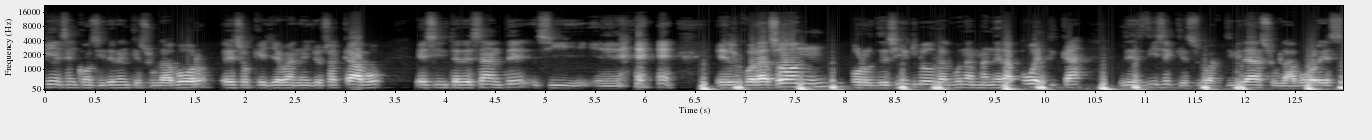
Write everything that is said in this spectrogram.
piensen, consideren que su labor, eso que llevan ellos a cabo, es interesante si eh, el corazón, por decirlo de alguna manera poética, les dice que su actividad, su labor es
